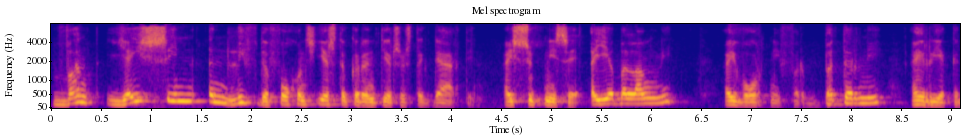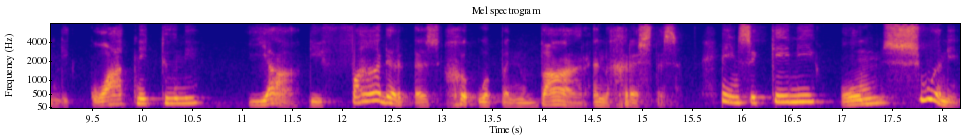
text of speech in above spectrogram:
want jy sien in liefde volgens 1 Korintiërs hoofstuk 13. Hy soek nie sy eie belang nie. Hy word nie verbitter nie. Hy reken die kwaad nie toe nie. Ja, die Vader is geopenbaar in Christus. Mense ken nie hom so nie.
